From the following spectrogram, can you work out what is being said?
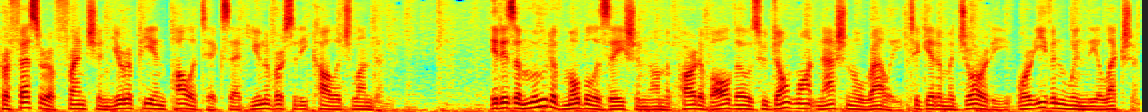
professor of French and European politics at University College London. It is a mood of mobilization on the part of all those who don't want National Rally to get a majority or even win the election.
